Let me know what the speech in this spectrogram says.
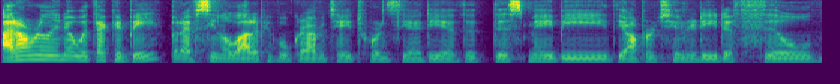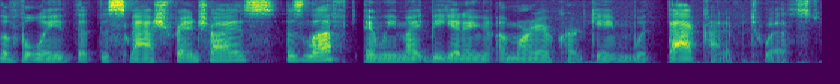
I don't really know what that could be, but I've seen a lot of people gravitate towards the idea that this may be the opportunity to fill the void that the Smash franchise has left, and we might be getting a Mario Kart game with that kind of a twist.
